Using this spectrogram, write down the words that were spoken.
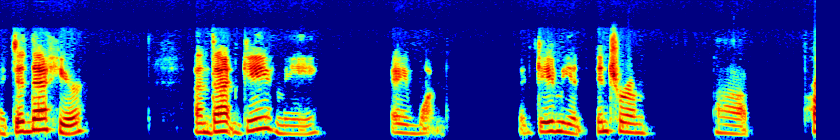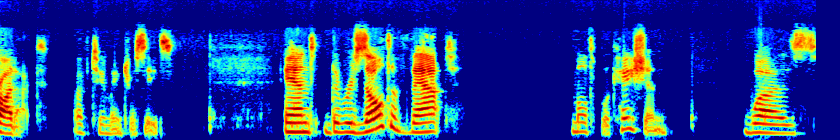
I did that here, and that gave me A1. It gave me an interim uh, product of two matrices. And the result of that multiplication was,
